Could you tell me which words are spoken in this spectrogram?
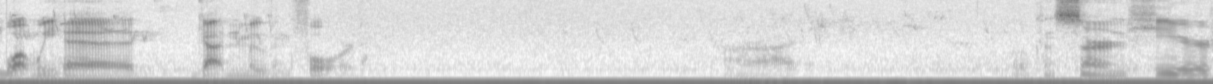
what we had gotten moving forward. Alright. A little concerned here.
